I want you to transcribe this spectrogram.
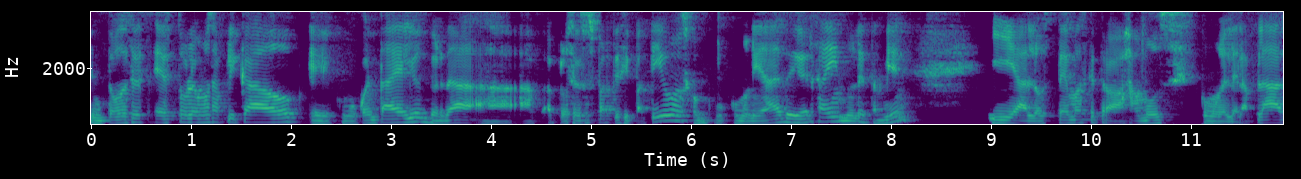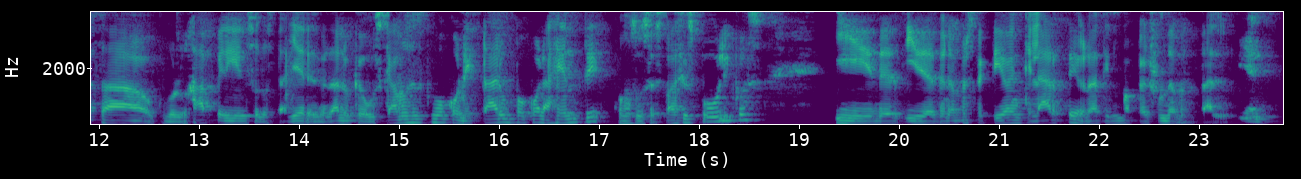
Entonces, esto lo hemos aplicado, eh, como cuenta Elliot, ¿verdad? A, a, procesos participativos con comunidades de diversa índole también y a los temas que trabajamos como el de la plaza o como los happenings o los talleres, ¿verdad? Lo que buscamos es como conectar un poco a la gente con sus espacios públicos y, y desde una perspectiva en que el arte, ¿verdad? Tiene un papel fundamental. Bien,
